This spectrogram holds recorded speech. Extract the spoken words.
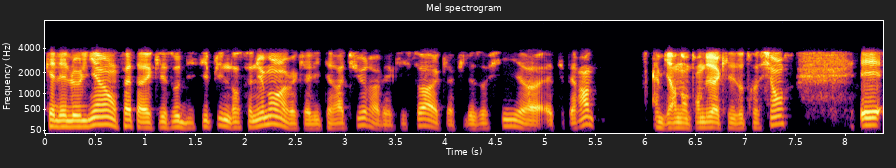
Quel est le lien en fait avec les autres disciplines d'enseignement, avec la littérature, avec l'histoire, avec la philosophie, euh, etc bien entendu avec les autres sciences. Et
